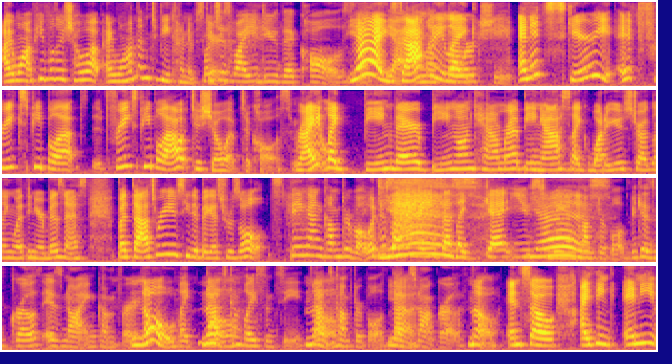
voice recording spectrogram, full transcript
I want people to show up. I want them to be kind of scared. which is why you do the calls. Yeah, and, exactly, the like- worksheets. and it's scary. It freaks people out. It freaks people out to show up to calls, right? Mhm. Like being there, being on camera, being Mhm. asked like, "What are you struggling with in your business?" But that's where you see the biggest results. being uncomfortable, which is something that you said, like get used to being uncomfortable because growth is not in comfort. No, Like no, that's complacency. That's comfortable. Yeah. That's not growth. No. And so I think any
